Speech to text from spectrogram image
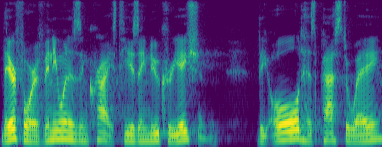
Therefore, if anyone is in Christ, he is a new creation. The old has passed away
